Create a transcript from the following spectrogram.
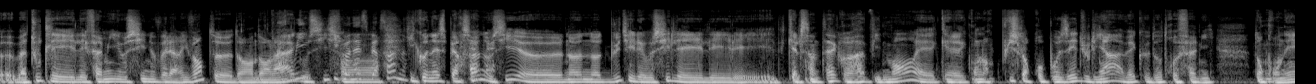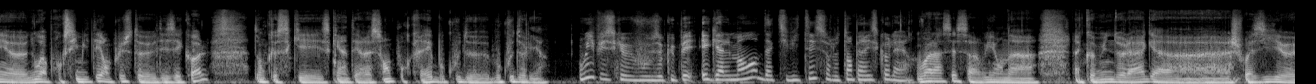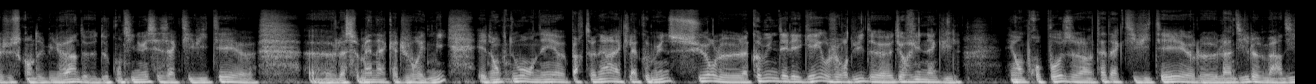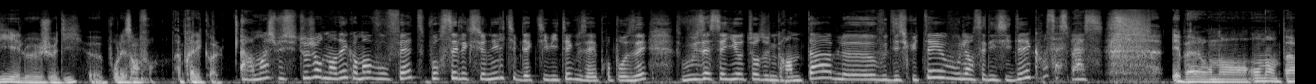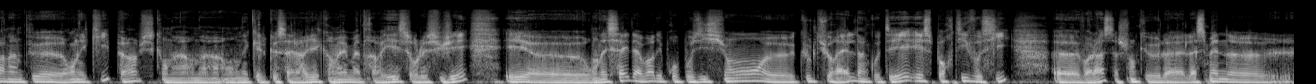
euh, bah, toutes les, les familles aussi nouvelles arrivantes euh, dans, dans la Ah oui, aussi qui sont- connaissent personne. qui connaissent personne aussi. Euh, no- notre but, il est aussi les, les, les- qu'elles s'intègrent rapidement et qu'on leur puisse leur proposer du lien avec d'autres familles. Donc on est euh, nous à proximité en plus de- des écoles. Donc ce qui est ce qui est intéressant pour créer beaucoup de beaucoup de liens. Oui, puisque vous vous occupez également d'activités sur le temps périscolaire. Voilà, c'est ça. Oui, on a la commune de Lague a, a choisi euh, jusqu'en 2020 de, de continuer ses activités euh, euh, la semaine à quatre jours et demi. Et donc nous, on est partenaire avec la commune sur le, la commune déléguée aujourd'hui d'Urville-Nacville. Et on propose un tas d'activités le lundi, le mardi et le jeudi pour les enfants après l'école. Alors moi, je me suis toujours demandé comment vous faites pour sélectionner le type d'activité que vous avez proposé. Vous asseyez autour d'une grande table, euh, vous discutez, vous lancez des idées. Comment ça se passe? Eh ben, on en, on en parle un peu euh, en équipe, hein, puisqu'on a, on a, on est quelques salariés quand même à travailler sur le sujet, et euh, on essaye d'avoir des propositions euh, culturelles d'un côté et sportives aussi. Euh, voilà, sachant que la, la semaine,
